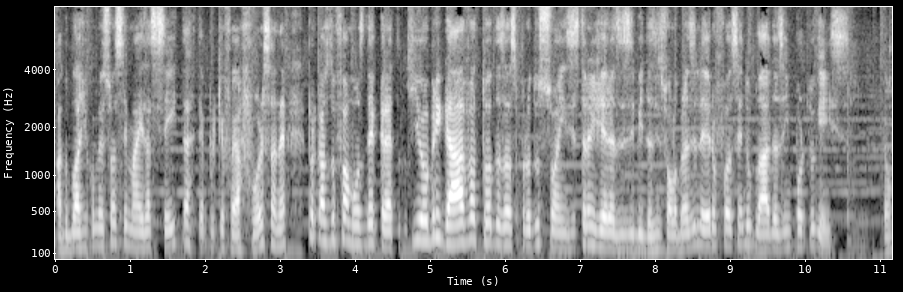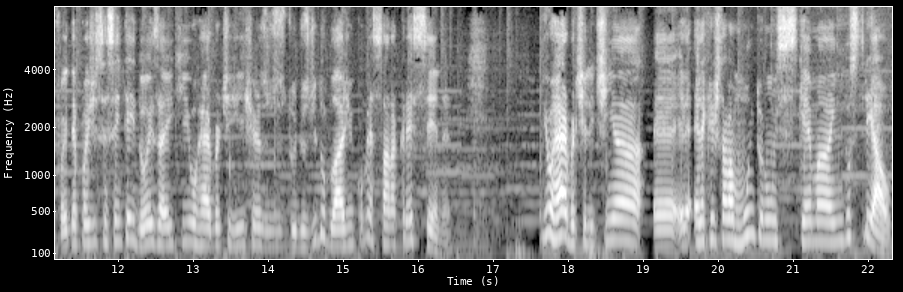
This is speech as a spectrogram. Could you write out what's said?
A dublagem começou a ser mais aceita, até porque foi a força, né? Por causa do famoso decreto que obrigava todas as produções estrangeiras exibidas em solo brasileiro fossem dubladas em português. Então foi depois de 62 aí que o Herbert Richards, os estúdios de dublagem começaram a crescer, né? E o Herbert, ele tinha. é, ele, ele acreditava muito num esquema industrial.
